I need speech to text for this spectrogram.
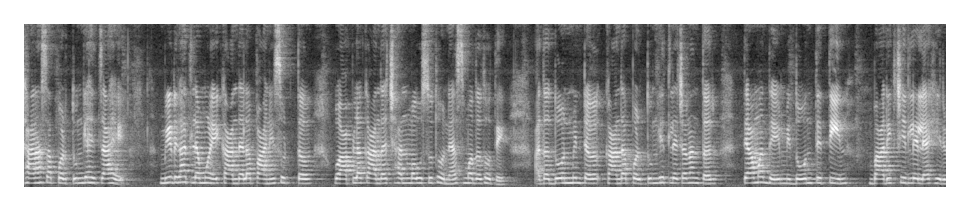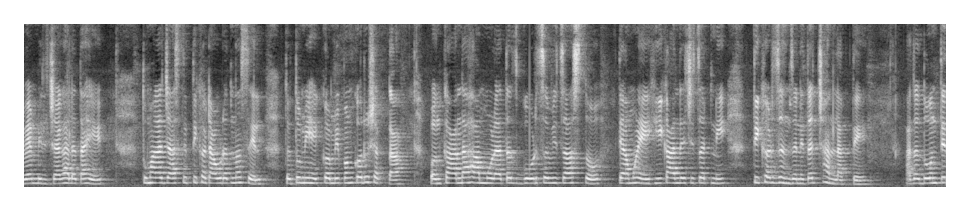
छान असा परतून घ्यायचा आहे. मीठ घातल्यामुळे कांद्याला पाणी सुटतं व आपला कांदा छान मऊसूत होण्यास मदत होते. आता दोन मिनटं कांदा परतून घेतल्याच्या नंतर त्यामध्ये मी दोन ते तीन बारीक चिरलेल्या हिरव्या मिरच्या घालत आहे. तुम्हाला जास्त तिखट आवडत नसेल तर तुम्ही हे कमी पण करू शकता. पण कांदा हा मुळातच गोड चवीचा असतो त्यामुळे ही कांद्याची चटणी तिखट झणझणीतच छान लागते. आता दोन ते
